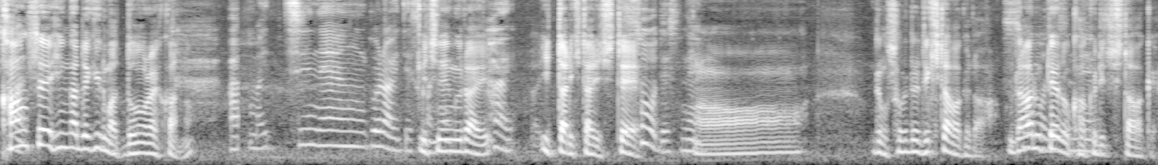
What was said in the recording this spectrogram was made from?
完成品ができるまでどのぐらいかかるの？あ、まあ、1年ぐらいですかね。1年ぐらいはい、行ったり来たりして、あそうですね。ーでもそれでできたわけだ。でねある程度確立したわけ。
